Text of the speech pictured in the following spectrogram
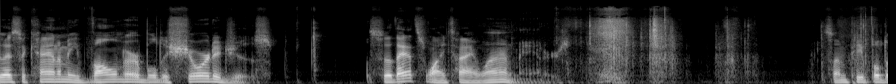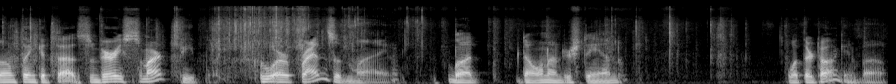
U.S. economy vulnerable to shortages. So that's why Taiwan matters. Some people don't think it does. Some very smart people who are friends of mine, but don't understand what they're talking about,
